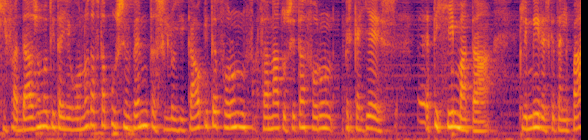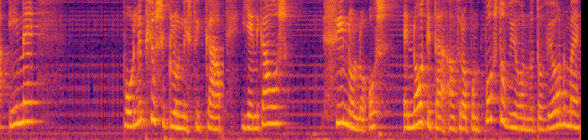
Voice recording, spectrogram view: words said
Και φαντάζομαι ότι τα γεγονότα αυτά που συμβαίνουν τα συλλογικά, είτε αφορούν θανάτους, είτε αφορούν πυρκαγιές, ατυχήματα, πλημμύρες κτλ. είναι πολύ πιο συγκλονιστικά γενικά ως σύνολο, ως ενότητα ανθρώπων. Πώς το βιώνουμε, το βιώνουμε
